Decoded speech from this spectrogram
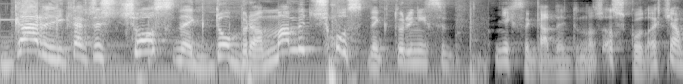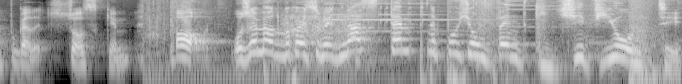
Garlic, tak, jest czosnek, dobra, mamy czosnek, który nie chce, nie chce gadać do nas, a szkoda, chciałem pogadać z czosnkiem. O, możemy odblokować sobie następny poziom wędki, dziewiąty.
